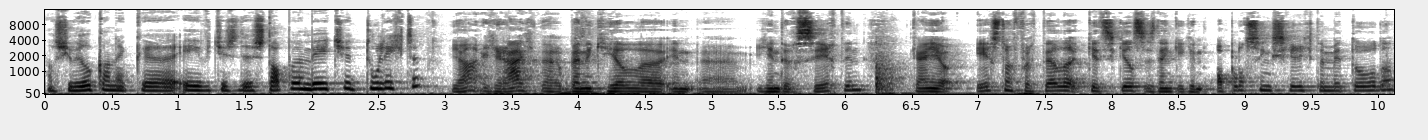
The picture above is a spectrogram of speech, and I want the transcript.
Als je wil, kan ik uh, eventjes de stappen een beetje toelichten. Ja, graag. Daar ben ik heel uh, in, geïnteresseerd in. Kan je eerst nog vertellen, Kids Skills is denk ik een oplossingsgerichte methode.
